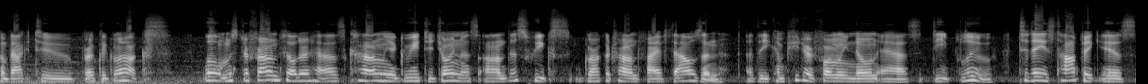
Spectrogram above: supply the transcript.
Welcome back to Berkeley Groks. Well, Mr. Frauenfelder has kindly agreed to join us on this week's Grokatron 5000, uh, the computer formerly known as Deep Blue. Today's topic is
